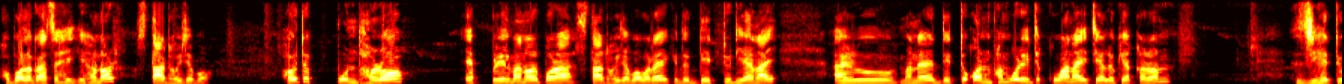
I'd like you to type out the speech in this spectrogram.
হ'ব লগা আছে সেইকেইখনৰ ষ্টাৰ্ট হৈ যাব। হয়তো পোন্ধৰ এপ্ৰিল মানৰ পৰা ষ্টাৰ্ট হৈ যাব পাৰে কিন্তু ডেটটো দিয়া নাই। আৰু মানে ডেটটো কনফাৰ্ম কৰি কোৱা নাই এতিয়ালৈকে কাৰণ যিহেতু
